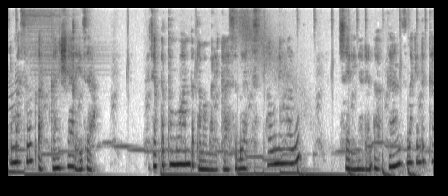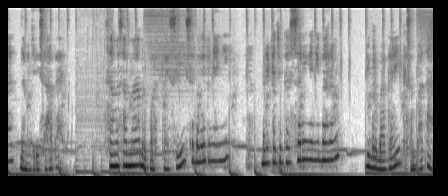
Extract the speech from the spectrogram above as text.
termasuk Afgan Syareza. Sejak pertemuan pertama mereka 11 tahun yang lalu, Serina dan Afgan semakin dekat dan menjadi sahabat. Sama-sama berprofesi sebagai penyanyi, mereka juga sering nyanyi bareng di berbagai kesempatan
